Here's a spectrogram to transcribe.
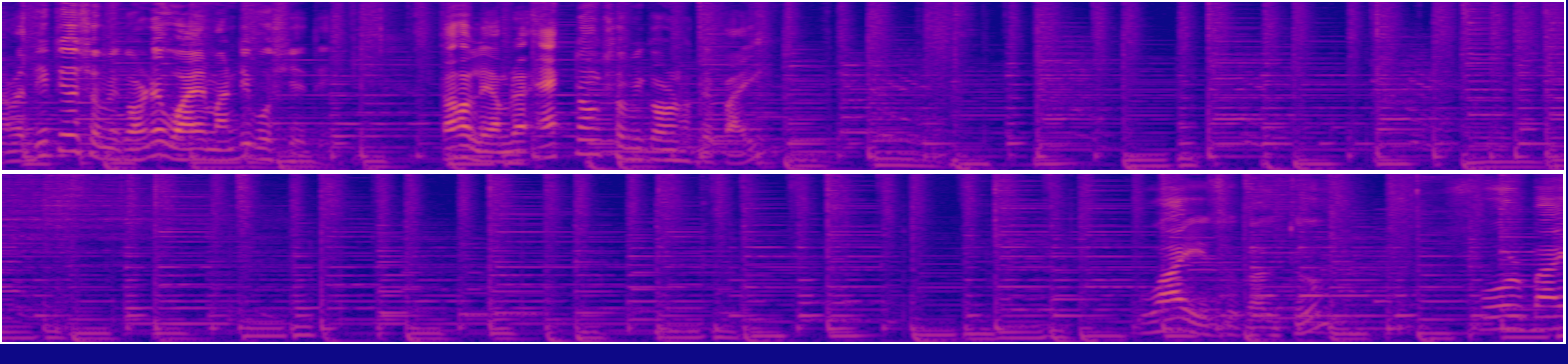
আমরা দ্বিতীয় সমীকরণে এর মানটি বসিয়ে দিই। তাহলে আমরা এক নং সমীকরণ হতে পাই। y is equal to 4 by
